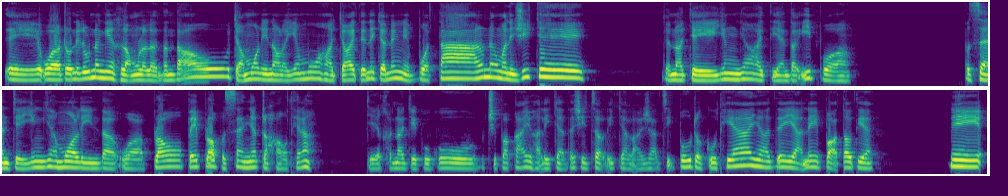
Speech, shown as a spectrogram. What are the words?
ê và chỗ này lúc nó nghe lòng là lần tần đó cho mua đi nào là yên mua, họ cho tiền này cho nên này bùa ta. Lúc nào mà nên chỉ chê. Cho nó chỉ yên cho hai tiền tao ít buộc percent chỉ yên cho mua liền đó và bao bé bao percent nhất cho hậu thế nào. Chị khi nào chị cô cô chỉ bảo cái, họ lý trả tới chỉ trợ lý trả lại ra chỉ bù được cô thế giờ đây à này bỏ tao tiền này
